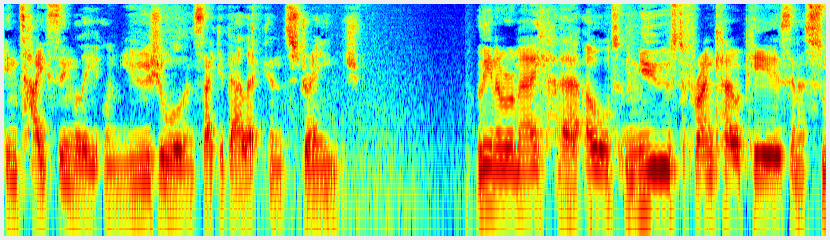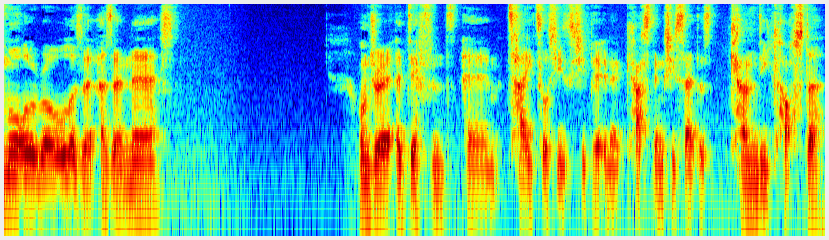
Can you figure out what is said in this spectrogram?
enticingly unusual and psychedelic and strange. Lina Romay, uh, old muse to Franco, appears in a smaller role as a, as a nurse under a, a different um, title. She's she put in a casting. She said as Candy Coster.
